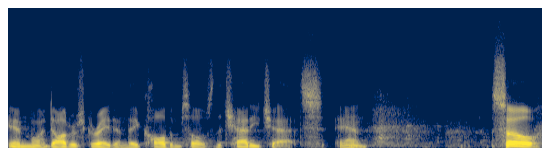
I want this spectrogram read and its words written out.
in my daughter's grade, and they call themselves the Chatty Chats. And so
